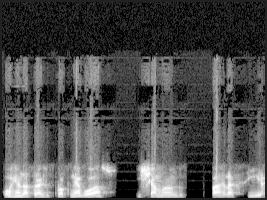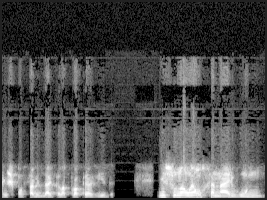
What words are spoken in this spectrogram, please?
correndo atrás do próprio negócio e chamando para si a responsabilidade pela própria vida. Isso não é um cenário ruim,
